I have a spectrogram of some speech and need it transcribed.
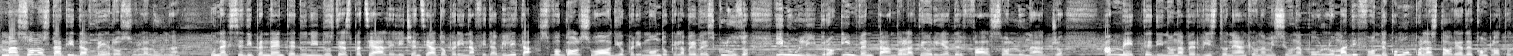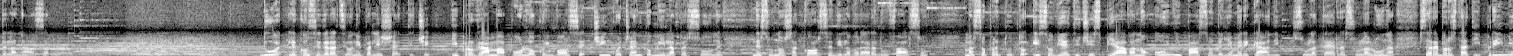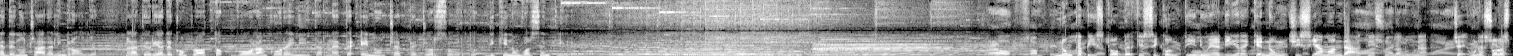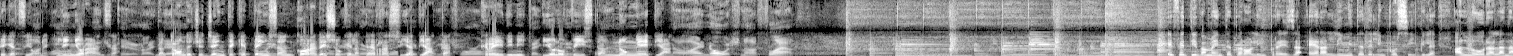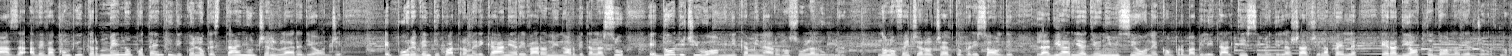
Ma sono stati davvero sulla Luna? Un ex dipendente di un'industria spaziale, licenziato per inaffidabilità, sfogò il suo odio per il mondo che l'aveva escluso in un libro inventando la teoria del falso allunaggio. Ammette di non aver visto neanche una missione Apollo, ma diffonde comunque la storia del complotto della NASA. Due, le considerazioni per gli scettici. Il programma Apollo coinvolse 500.000 persone. Nessuno si accorse di lavorare ad un falso? Ma soprattutto i sovietici spiavano ogni passo degli americani, sulla Terra e sulla Luna. Sarebbero stati i primi a denunciare l'imbroglio. Ma la teoria del complotto vola ancora in internet e non c'è peggior sordo di chi non vuol sentire. Non capisco perché si continui a dire che non ci siamo andati sulla Luna. C'è una sola spiegazione, l'ignoranza. D'altronde c'è gente che pensa ancora adesso che la Terra sia piatta. Credimi, io l'ho vista, non è piatta. Effettivamente però l'impresa era al limite dell'impossibile. Allora la NASA aveva computer meno potenti di quello che sta in un cellulare di oggi Eppure 24 americani arrivarono in orbita lassù e 12 uomini camminarono sulla Luna. Non lo fecero certo per i soldi. La diaria di ogni missione, con probabilità altissime di lasciarci la pelle, era di 8 dollari al giorno.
